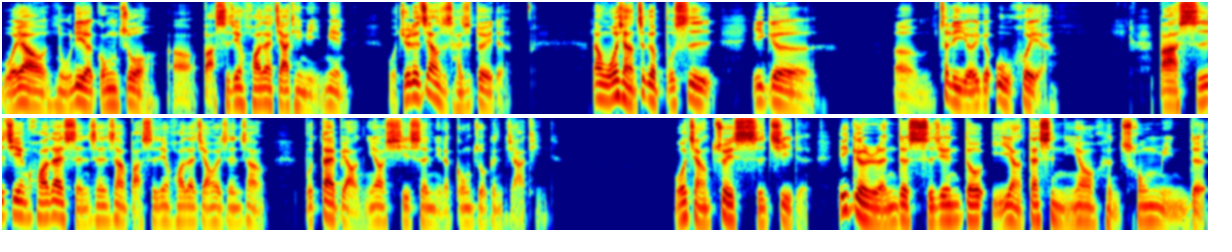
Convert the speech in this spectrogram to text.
我要努力的工作啊，把时间花在家庭里面。我觉得这样子才是对的。那我想这个不是一个，呃，这里有一个误会啊，把时间花在神身上，把时间花在教会身上。不代表你要牺牲你的工作跟家庭。我讲最实际的，一个人的时间都一样，但是你要很聪明的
